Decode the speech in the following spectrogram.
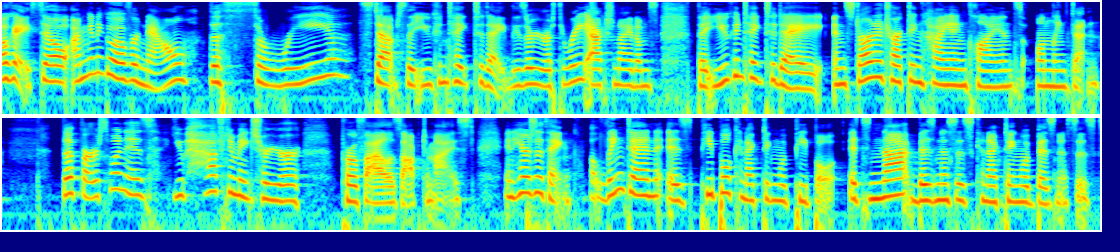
Okay, so I'm going to go over now the three steps that you can take today. These are your three action items that you can take today and start attracting high end clients on LinkedIn. The first one is you have to make sure your profile is optimized. And here's the thing uh, LinkedIn is people connecting with people, it's not businesses connecting with businesses.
